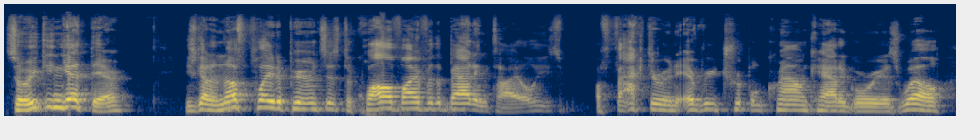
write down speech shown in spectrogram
So he can get there. He's got enough plate appearances to qualify for the batting title. He's a factor in every Triple Crown category as well.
